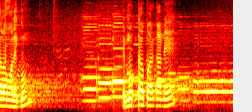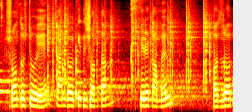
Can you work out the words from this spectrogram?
আসসালামু আলাইকুম। এই মুক্তাপার গানে সন্তুষ্ট হয়ে চানগাঁও কৃতি সন্তান পীরে কামেল, হজরত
